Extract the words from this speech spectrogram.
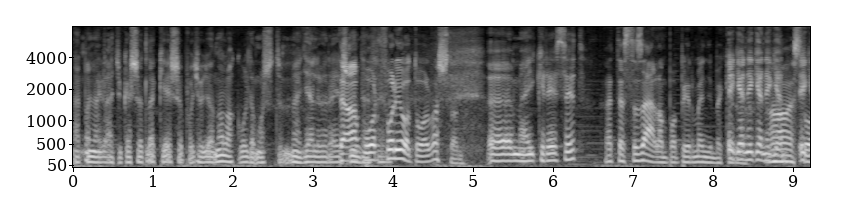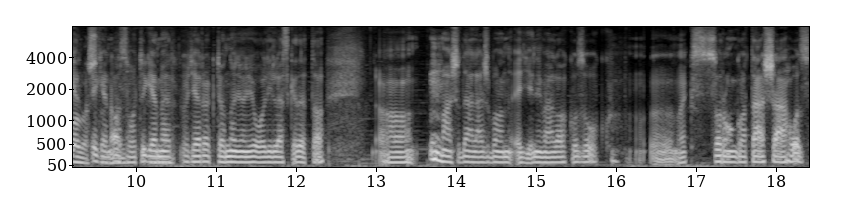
Hát majd meglátjuk esetleg később, hogy hogyan alakul, de most megy előre. Te és a portfóliót olvastad? Melyik részét? Hát ezt az állampapír mennyibe kerül? Igen, igen, igen, Ah, igen, igen, az volt, igen, mert ugye rögtön nagyon jól illeszkedett a, a másodállásban egyéni vállalkozók megszorongatásához.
